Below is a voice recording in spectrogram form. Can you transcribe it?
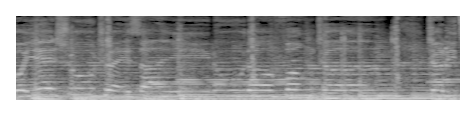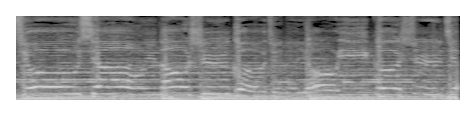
过椰树，吹散一路的风尘。这里就像与闹市隔绝的又一个世界，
